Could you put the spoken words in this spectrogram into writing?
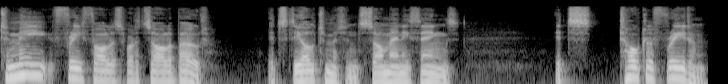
to me, freefall is what it's all about. It's the ultimate in so many things. It's total freedom.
